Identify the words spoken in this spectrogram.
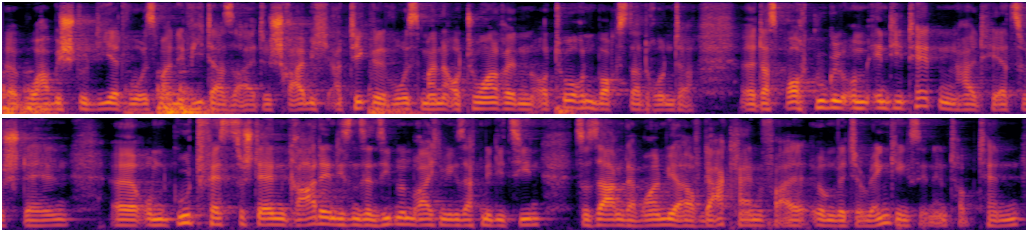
Äh, wo habe ich studiert? Wo ist meine Vita-Seite? Schreibe ich Artikel? Wo ist meine Autorin, Autorenbox darunter? Äh, das braucht Google, um Entitäten halt herzustellen, äh, um gut festzustellen, gerade in diesen sensiblen Bereichen, wie gesagt, Medizin, zu sagen, da wollen wir auf gar keinen Fall irgendwelche Rankings in den Top Ten,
